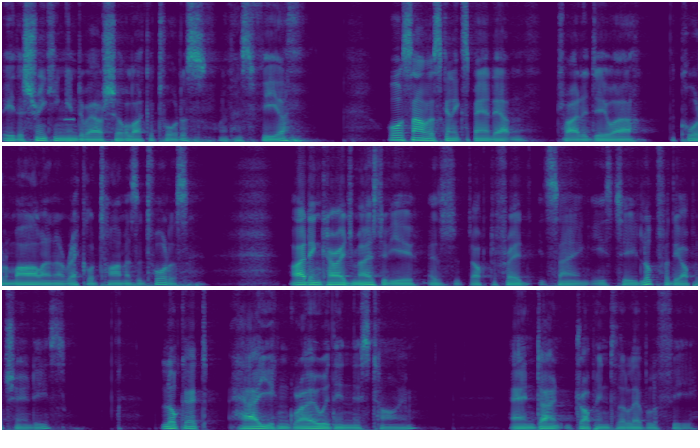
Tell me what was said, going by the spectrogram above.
either shrinking into our shell like a tortoise when there's fear, or some of us can expand out and try to do uh, the quarter mile in a record time as a tortoise. I'd encourage most of you, as Dr. Fred is saying, is to look for the opportunities, look at how you can grow within this time, and don't drop into the level of fear.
